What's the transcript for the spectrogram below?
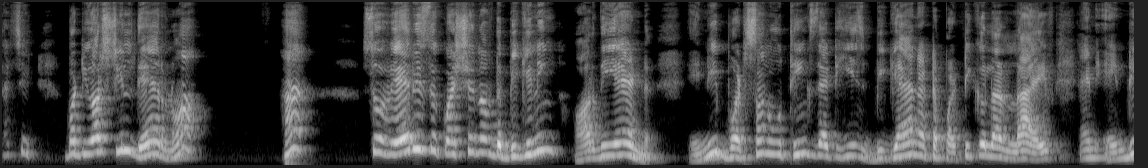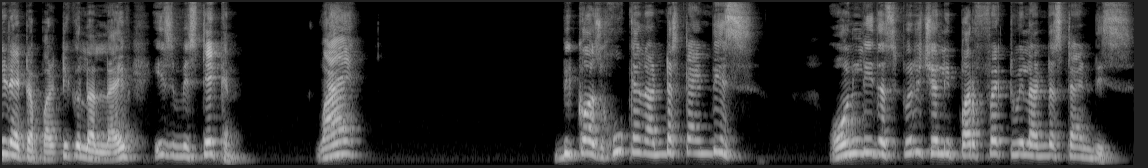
That's it. But you are still there, no? Huh? So, where is the question of the beginning or the end? Any person who thinks that he began at a particular life and ended at a particular life is mistaken. Why? Because who can understand this? Only the spiritually perfect will understand this.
